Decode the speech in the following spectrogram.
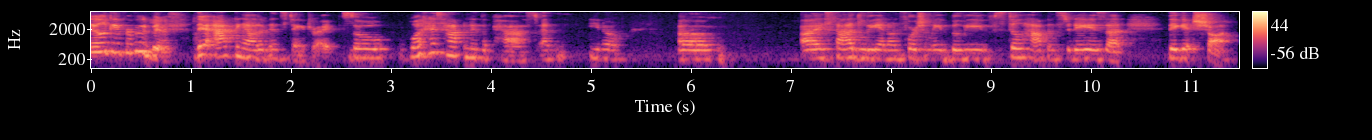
they're looking for food, but Yes. they're acting out of instinct, right? So what has happened in the past, and you know, um, I sadly and unfortunately believe still happens today, is that they get shot.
